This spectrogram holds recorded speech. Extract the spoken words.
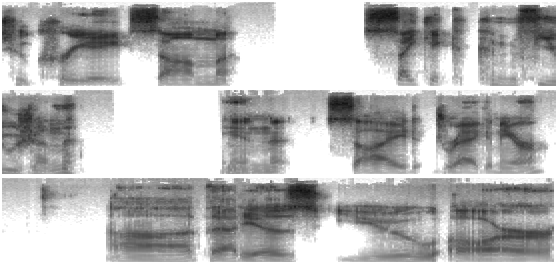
to create some psychic confusion inside Dragomir. Uh, that is, you are,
